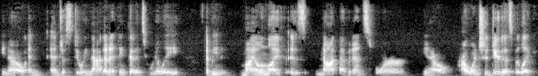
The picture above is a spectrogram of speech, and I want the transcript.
you know, and and just doing that. And I think that it's really, I mean, my own life is not evidence for you know how one should do this, but like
